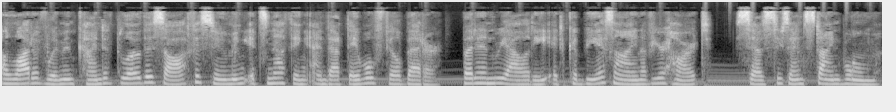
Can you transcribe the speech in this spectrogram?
A lot of women kind of blow this off assuming it's nothing and that they will feel better, but in reality it could be a sign of your heart, says Suzanne Steinbaum,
